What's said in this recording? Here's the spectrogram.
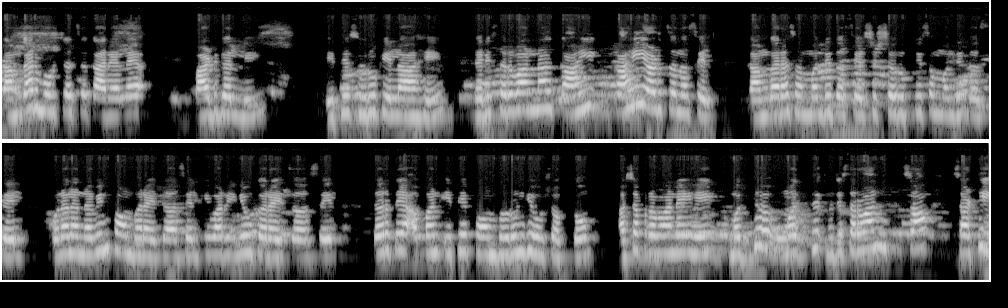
कामगार मोर्चाचं कार्यालय पाटगल्ली इथे सुरू केलं आहे. तरी सर्वांना काही काही अडचण असेल कामगारासंबंधित असेल शिष्यवृत्ती संबंधित असेल कोणाला नवीन फॉर्म भरायचा असेल किंवा रिन्यू करायचं असेल तर ते आपण इथे फॉर्म भरून घेऊ शकतो. अशा प्रमाणे हे मध्य मध्य म्हणजे सर्वांचा साठी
